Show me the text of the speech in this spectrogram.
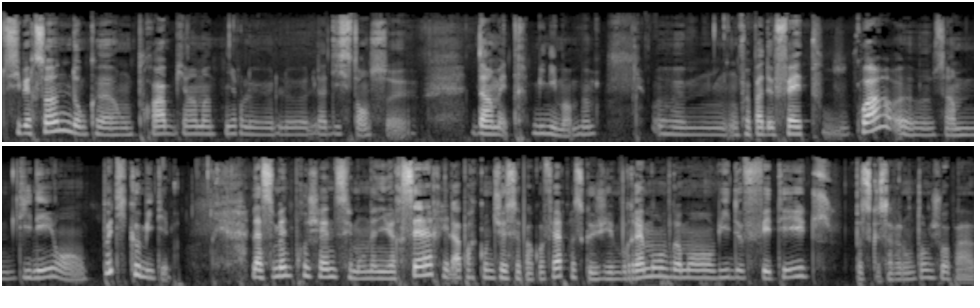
6 personnes, donc euh, on pourra bien maintenir le, la distance euh, d'un mètre minimum. Euh, on fait pas de fête ou quoi, c'est un dîner en petit comité. La semaine prochaine, c'est mon anniversaire et là par contre, je sais pas quoi faire parce que j'ai vraiment vraiment envie de fêter parce que ça fait longtemps que je vois pas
